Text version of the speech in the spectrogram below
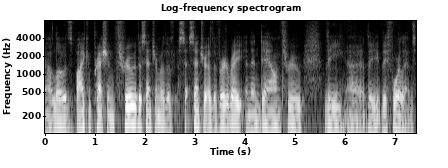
uh, loads by compression through the center of the, center of the vertebrae and then down through the, uh, the, the forelimbs.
